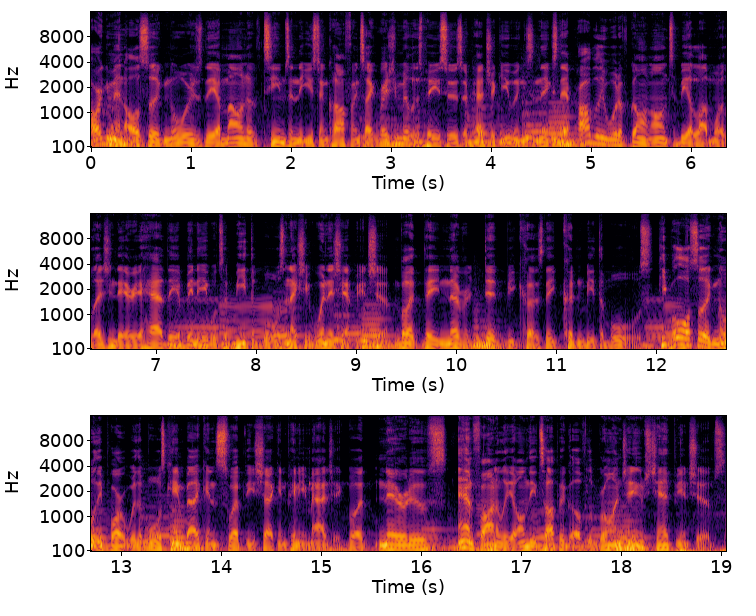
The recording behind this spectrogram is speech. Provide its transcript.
argument also ignores the amount of teams in the Eastern Conference like Reggie Miller's Pacers or Patrick Ewing's Knicks that probably would have gone on to be a lot more legendary had they been able to beat the Bulls and actually win a championship. But they never did because they couldn't beat the Bulls. People also ignore the part where the Bulls came back and swept the Shaq and Penny Magic, but narratives. And finally, on the topic of LeBron James championships,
